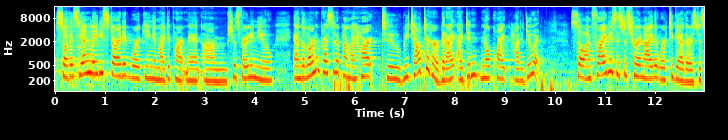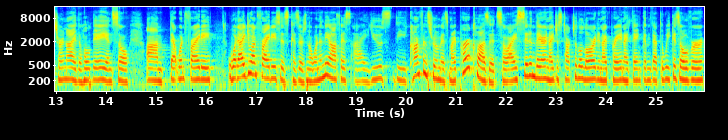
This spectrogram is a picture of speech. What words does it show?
so this young lady started working in my department. Um, she was fairly new. And the Lord impressed it upon my heart to reach out to her, but I, I didn't know quite how to do it. So on Fridays, it's just her and I that work together. It's just her and I the whole day. And so um, that one Friday, what I do on Fridays is because there's no one in the office, I use the conference room as my prayer closet. So I sit in there and I just talk to the Lord and I pray and I thank Him that the week is over.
